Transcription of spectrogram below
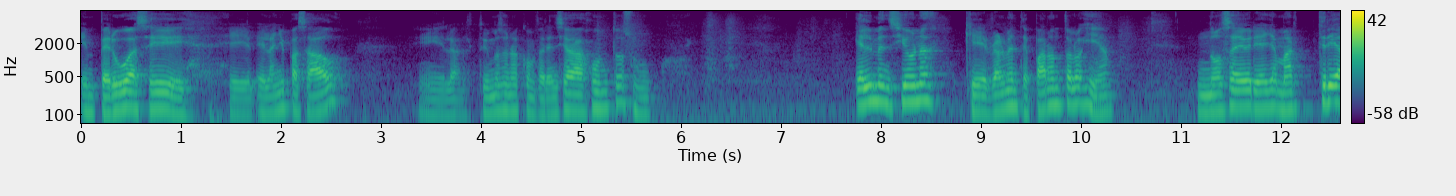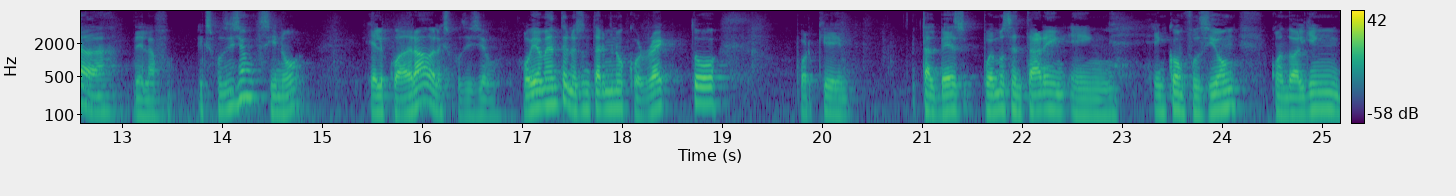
en Perú hace el, año pasado, eh, tuvimos una conferencia juntos, él menciona que realmente para ontología no se debería llamar triada de la, exposición, sino el cuadrado de la exposición. Obviamente no es un término correcto porque tal vez podemos entrar en, confusión cuando alguien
